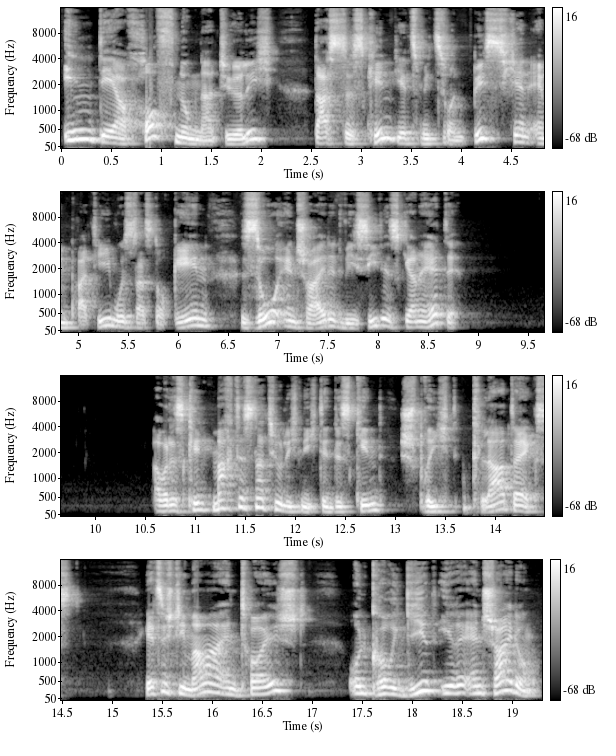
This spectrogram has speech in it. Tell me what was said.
In der Hoffnung natürlich, dass das Kind jetzt mit so ein bisschen Empathie, muss das doch gehen, so entscheidet, wie sie das gerne hätte. Aber das Kind macht es natürlich nicht, denn das Kind spricht Klartext. Jetzt ist die Mama enttäuscht, und korrigiert ihre Entscheidung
